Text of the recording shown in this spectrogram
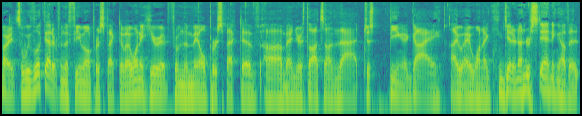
All right, so we've looked at it from the female perspective. I want to hear it from the male perspective um, and your thoughts on that. Just being a guy, I, I want to get an understanding of it.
